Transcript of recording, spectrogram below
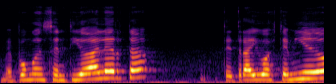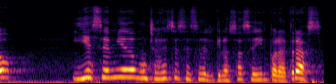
me pongo en sentido de alerta, te traigo este miedo, y ese miedo muchas veces es el que nos hace ir para atrás.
